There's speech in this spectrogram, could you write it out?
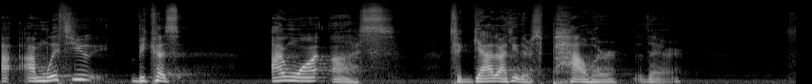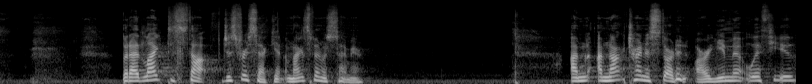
I, I'm with you because I want us to gather. I think there's power there. But I'd like to stop just for a second. I'm not going to spend much time here. I'm, I'm not trying to start an argument with you,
